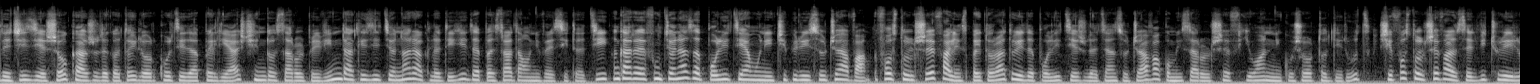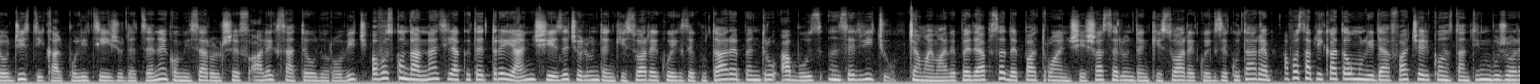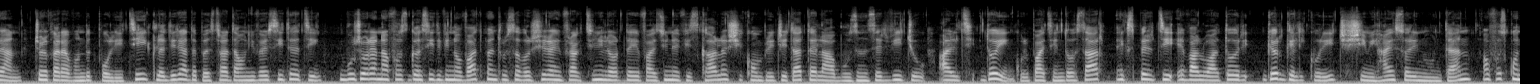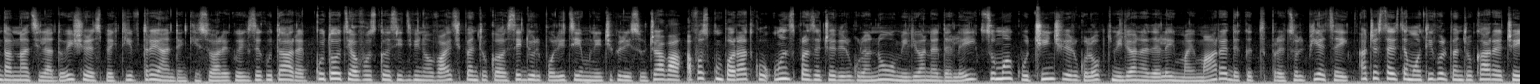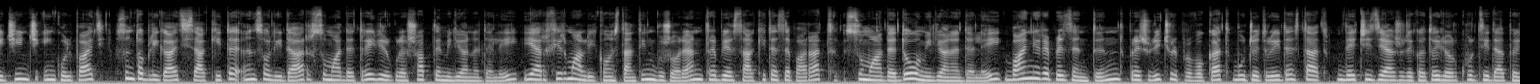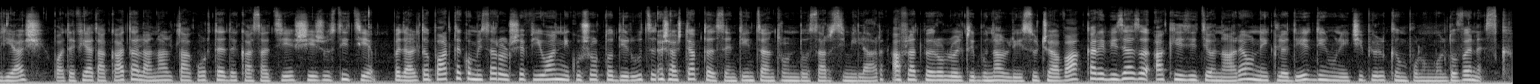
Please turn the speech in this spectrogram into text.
Decizie șoc a judecătorilor Curții de Apel Iași în dosarul privind achiziționarea clădirii de pe strada Universității, în care funcționează Poliția Municipiului Suceava. Fostul șef al Inspectoratului de Poliție Județean Suceava, comisarul șef Ioan Nicușor Todiruț și fostul șef al Serviciului Logistic al Poliției Județene, comisarul șef Alexa Teodorovici, au fost condamnați la câte 3 ani și 10 luni de închisoare cu executare pentru abuz în serviciu. Cea mai mare pedeapsă de 4 ani și 6 luni de închisoare cu executare a fost aplicată omului de afaceri Constantin Constantin Bujorean, cel care a vândut poliției clădirea de pe strada Universității. Bujorean a fost găsit vinovat pentru săvârșirea infracțiunilor de evaziune fiscală și complicitate la abuz în serviciu. Alți doi inculpați în dosar, experții evaluatori Gheorghe Licurici și Mihai Sorin Muntean, au fost condamnați la 2 și respectiv 3 ani de închisoare cu executare. Cu toții au fost găsiți vinovați pentru că sediul Poliției Municipiului Suceava a fost cumpărat cu 11,9 milioane de lei, sumă cu 5,8 milioane de lei mai mare decât prețul pieței. Acesta este motivul pentru care cei cinci inculpați sunt obligați să achite în solidar suma de 3,7 milioane de lei, iar firma lui Constantin Bujorean trebuie să achite separat suma de 2 milioane de lei, bani reprezentând prejudiciul provocat bugetului de stat. Decizia judecătorilor Curții de Apel Iași poate fi atacată la înalta Curte de Casație și Justiție. Pe de altă parte, comisarul șef Ioan Nicușor Todiruț își așteaptă sentința într-un dosar similar, aflat pe rolul Tribunalului Suceava, care vizează achiziționarea unei clădiri din municipiul municipiul Câmpul Moldovenesc.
